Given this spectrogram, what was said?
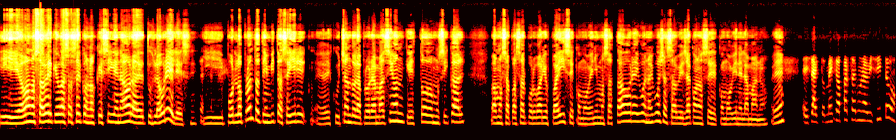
y vamos a ver qué vas a hacer con los que siguen ahora de tus laureles. Y por lo pronto te invito a seguir eh, escuchando la programación, que es todo musical. Vamos a pasar por varios países como venimos hasta ahora y bueno, y vos ya sabés, ya conoces cómo viene la mano. ¿eh? Exacto, ¿me dejas pasar un avisito?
